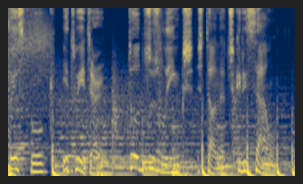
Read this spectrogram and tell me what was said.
Facebook e Twitter. Todos os links estão na descrição.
